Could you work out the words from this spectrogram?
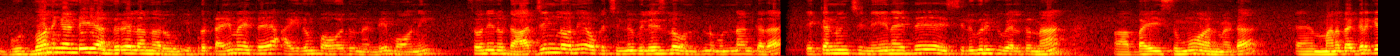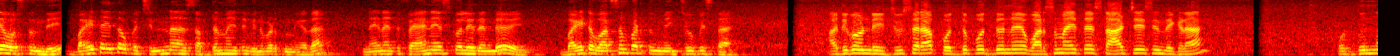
గుడ్ మార్నింగ్ అండి అందరూ ఎలా ఉన్నారు? ఇప్పుడు టైం అయితే ఐదు అవుతుందండి మార్నింగ్ సో నేను డార్జిలింగ్లోని ఒక చిన్న విలేజ్లో ఉన్నాను కదా. ఇక్కడ నుంచి నేనైతే సిలుగురికి వెళ్తున్నా బై సుమో అనమాట మన దగ్గరకే వస్తుంది. బయట అయితే ఒక చిన్న శబ్దం అయితే వినబడుతుంది కదా. నేనైతే ఫ్యాన్ వేసుకోలేదండి. బయట వర్షం పడుతుంది మీకు చూపిస్తా. అదిగోండి చూసారా? పొద్దు పొద్దున్నే వర్షం అయితే స్టార్ట్ చేసింది ఇక్కడ. పొద్దున్న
